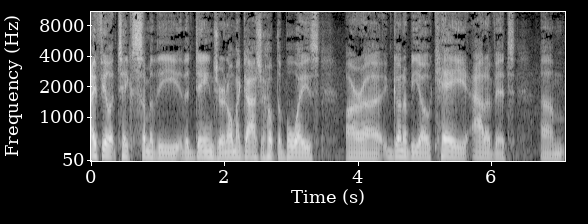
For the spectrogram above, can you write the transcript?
I feel it takes some of the the danger, and oh my gosh, I hope the boys are uh, to be okay out of it um,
